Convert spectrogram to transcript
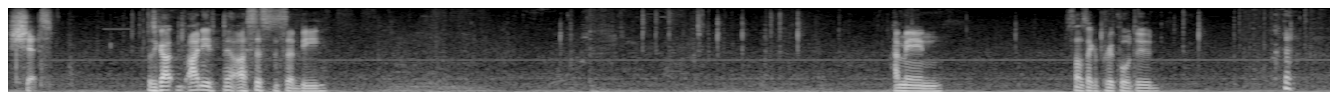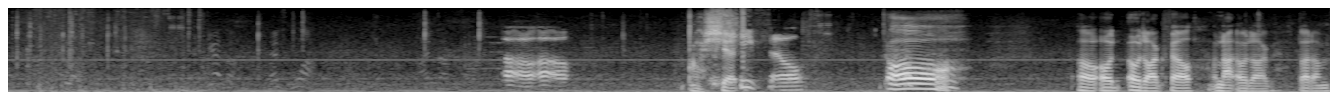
Shit. There's got. I need assistance at B. I mean, sounds like a pretty cool dude. Uh oh, uh oh. Oh shit. He fell. Oh. Oh, oh, dog fell. Oh, not oh, dog, but um.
